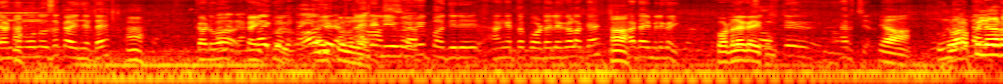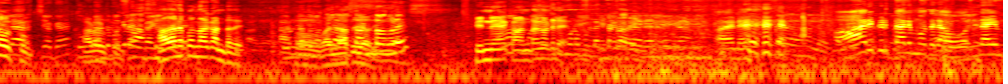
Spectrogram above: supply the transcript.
രണ്ടു മൂന്ന് ദിവസം കഴിഞ്ഞിട്ട് കടുവ കഴിക്കുള്ളൂ. അതിന്റെ ലിവർ പതിര് അങ്ങനത്തെ കുടലുകളൊക്കെ ആ. ആ ടൈമിൽ കഴിക്കും. കുടലേ കഴിക്കും. ആ ഉറപ്പില്ലാതെ വെക്കും. അവിടെ വെക്കും. അതാണ് ഇപ്പൊ എന്നാ കണ്ടത്. ഓ വല്ലാത്ത ജോലി. പിന്നെ കണ്ടം കണ്ടില്ലേ? മുതലാവും ഒന്നായും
